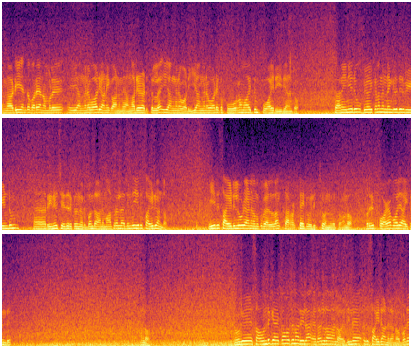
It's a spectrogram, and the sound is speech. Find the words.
അങ്ങാടി എന്താ പറയുക നമ്മൾ ഈ അംഗനവാടിയാണ് ഈ കാണുന്നത്. അങ്ങാടിയുടെ അടുത്തുള്ള ഈ അംഗനവാടി. ഈ അംഗനവാടിയൊക്കെ പൂർണമായിട്ടും പോയ രീതിയാണ് കേട്ടോ. കാരണം ഇനി ഒരു ഉപയോഗിക്കണം എന്നുണ്ടെങ്കിൽ ഇത് വീണ്ടും റിന്യൂ ചെയ്തെടുക്കുന്നത് നിർബന്ധമാണ്. മാത്രമല്ല അതിന്റെ ഈ ഒരു സൈഡ് കണ്ടോ? ഈ ഒരു സൈഡിലൂടെയാണ് നമുക്ക് വെള്ളം കറക്റ്റായിട്ട് ഒലിച്ചു വന്നത് കേട്ടോ. ഉണ്ടോ ഇവിടെ ഒരു പുഴ പോലെ ആയിട്ടുണ്ട്. ഉണ്ടോ നമുക്ക് സൗണ്ട് കേൾക്കാൻ പറ്റുന്ന അറിയില്ല. ഏതായാലും ഇതാ കണ്ടോ? ഇതിന്റെ ഒരു സൈഡാണ് കണ്ടോ? ഇവിടെ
